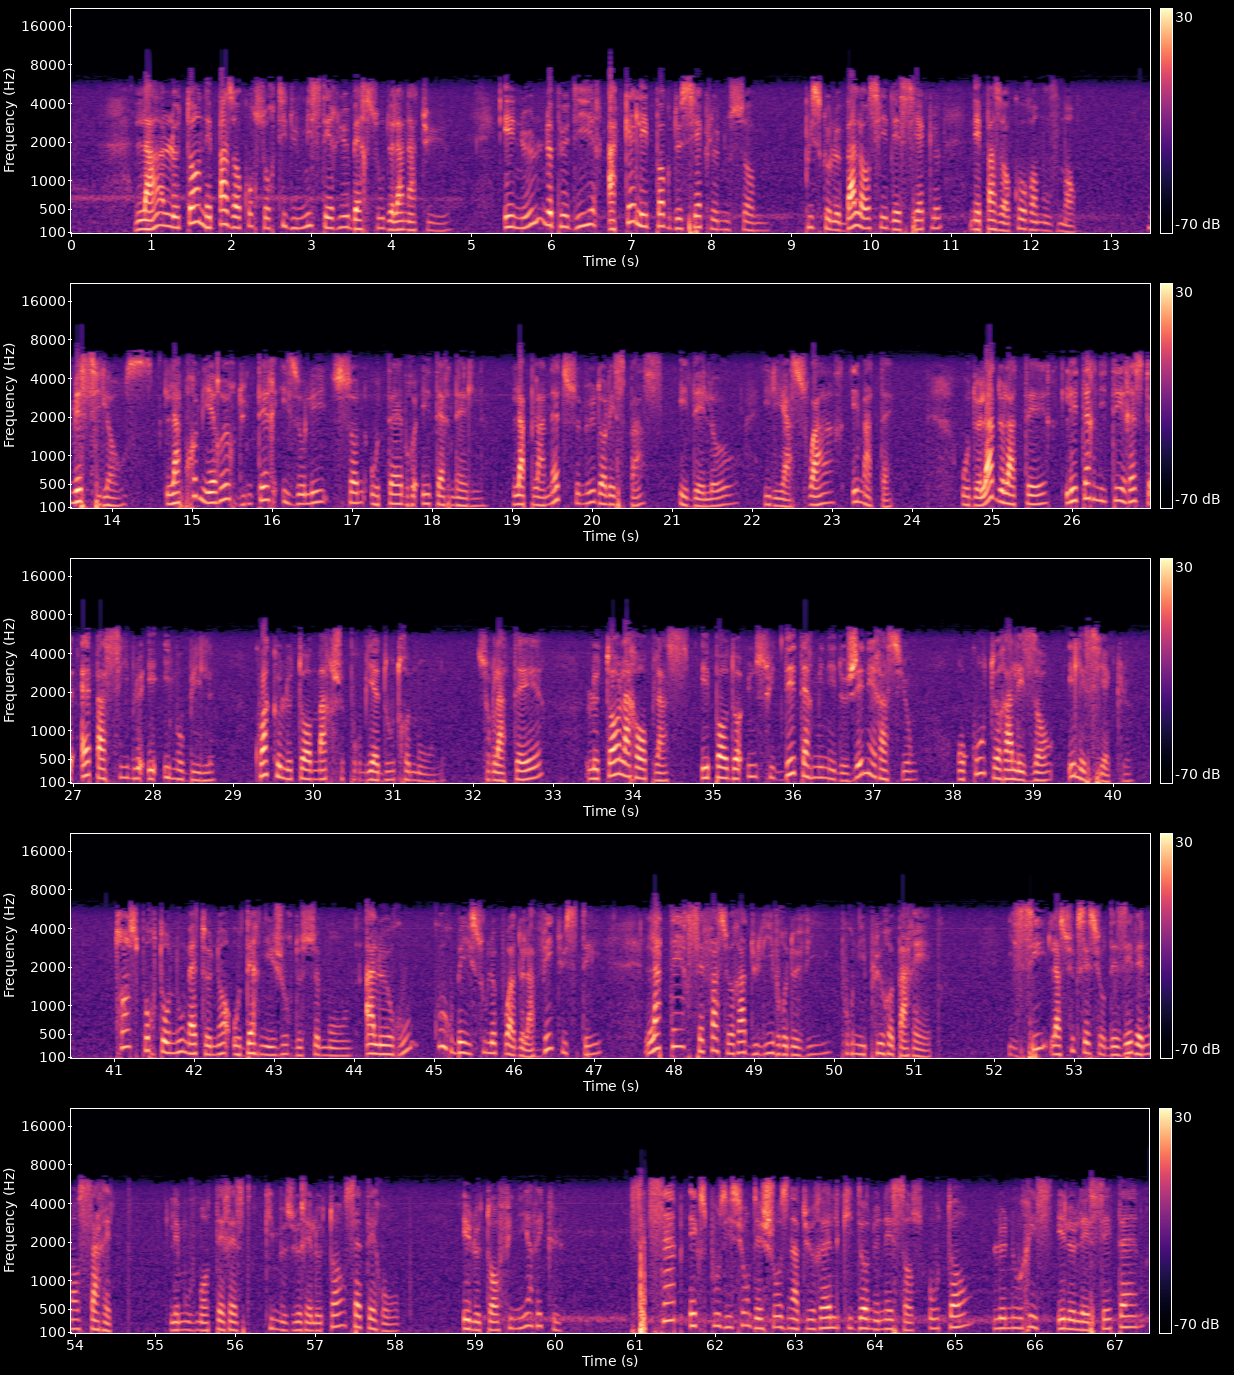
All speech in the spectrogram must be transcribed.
Là, le temps n'est pas encore sorti du mystérieux berceau de la nature, et nul ne peut dire à quelle époque de siècle nous sommes, puisque le balancier des siècles n'est pas encore en mouvement. Mais silence, la première heure d'une terre isolée sonne au tèbre éternel. La planète se meut dans l'espace, et dès lors, il y a soir et matin. Au-delà de la terre, l'éternité reste impassible et immobile, quoique le temps marche pour bien d'autres mondes. Sur la terre, le temps la remplace, et pendant une suite déterminée de générations, on comptera les ans et les siècles. Transportons-nous maintenant au dernier jour de ce monde, à l'heure où, courbée sous le poids de la vétusté, la terre s'effacera du livre de vie pour n'y plus reparaître. Ici, la succession des événements s'arrête, les mouvements terrestres qui mesuraient le temps s'interrompent, et le temps finit avec eux. Cette simple exposition des choses naturelles qui donnent naissance au temps, le nourrissent et le laissent s'éteindre,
